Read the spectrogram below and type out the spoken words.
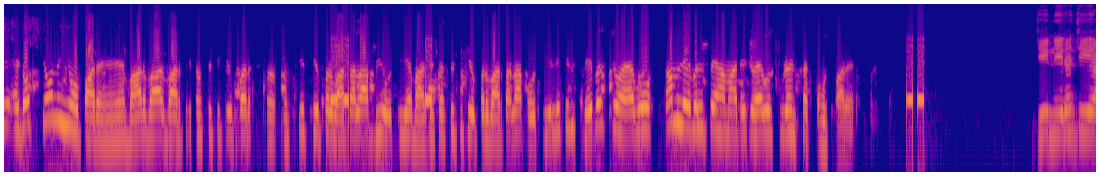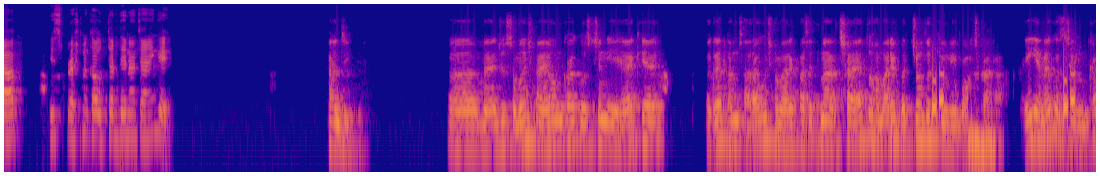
ये एडोप्ट क्यों नहीं हो पा रहे हैं? बार बार भारतीय संस्कृति के ऊपर संस्कृत के ऊपर वार्तालाप भी होती है भारतीय संस्कृति के ऊपर वार्तालाप होती है लेकिन सिलेबस जो है वो कम लेवल पे हमारे जो है वो स्टूडेंट्स तक पहुँच पा रहे हैं। जी नीरज जी आप इस प्रश्न का उत्तर देना चाहेंगे? हाँ जी। मैं जो समझ पाया उनका क्वेश्चन ये है कि अगर हम सारा कुछ हमारे पास इतना अच्छा है तो हमारे बच्चों तक तो क्यों नहीं पहुँच पा रहा? यही है ना क्वेश्चन उनका?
